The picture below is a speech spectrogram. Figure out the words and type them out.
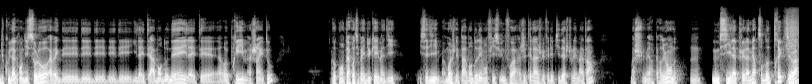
Du coup, il a grandi solo avec des, des, des, des, Il a été abandonné, il a été repris, machin et tout. Donc, mon père, quand il m'a éduqué, il m'a dit, il s'est dit, bah, moi, je l'ai pas abandonné, mon fils, une fois. J'étais là, je lui fais des petits déj tous les matins. Bah, je suis le meilleur père du monde. Hmm. Même s'il a pué la merde sur d'autres trucs, tu vois.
